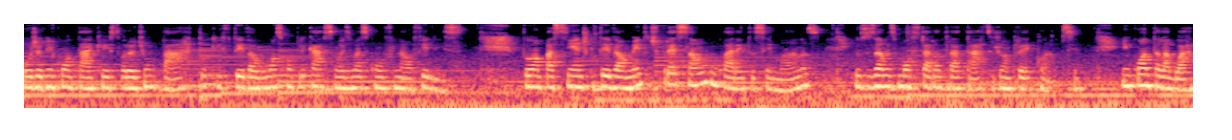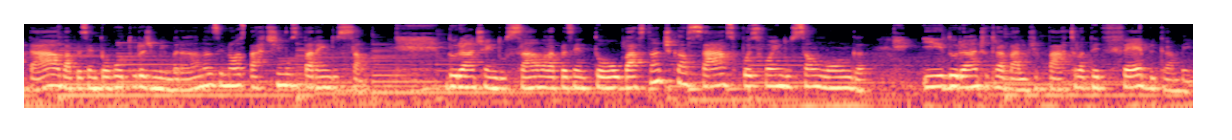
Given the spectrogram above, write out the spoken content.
hoje eu vim contar aqui a história de um parto que teve algumas complicações, mas com um final feliz. Foi uma paciente que teve aumento de pressão com 40 semanas e os exames mostraram tratar-se de uma pré-eclâmpsia. Enquanto ela aguardava, apresentou rotura de membranas e nós partimos para a indução. Durante a indução, ela apresentou bastante cansaço, pois foi uma indução longa. E durante o trabalho de parto, ela teve febre também.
